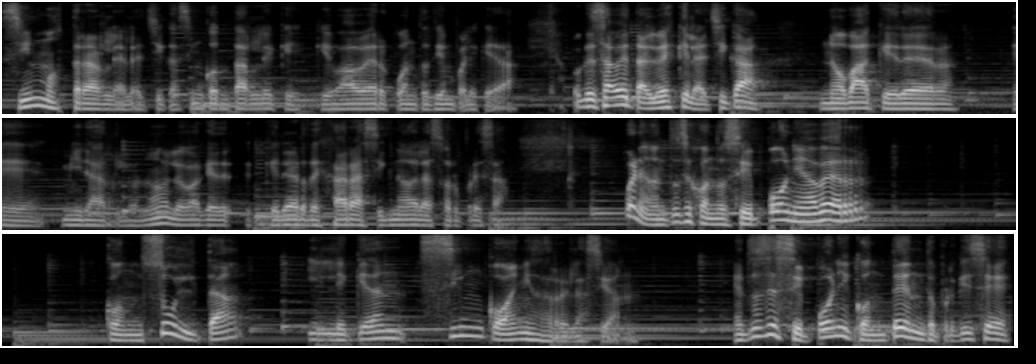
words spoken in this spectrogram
sin mostrarle a la chica, sin contarle que, va a ver cuánto tiempo le queda. Porque sabe tal vez que la chica no va a querer eh, mirarlo, ¿no? Lo va a querer dejar asignado la sorpresa. Bueno, entonces cuando se pone a ver, consulta y le quedan cinco años de relación. Entonces se pone contento porque dice,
